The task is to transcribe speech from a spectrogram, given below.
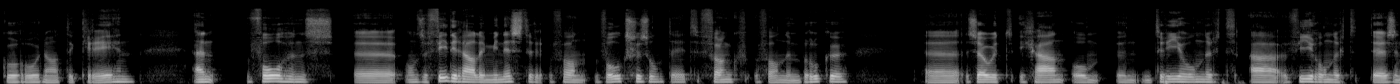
corona te krijgen. En volgens uh, onze federale minister van Volksgezondheid, Frank van den Broeke, uh, zou het gaan om een 300 à 400.000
